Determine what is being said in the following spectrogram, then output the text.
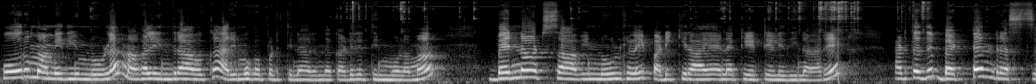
போரும் அமைதியும் நூலை மகள் இந்திராவுக்கு அறிமுகப்படுத்தினார் இந்த கடிதத்தின் மூலமாக பெர்னாட் ஷாவின் நூல்களை படிக்கிறாயா என கேட்டு எழுதினார். அடுத்தது பெட்டன் ரஸ்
